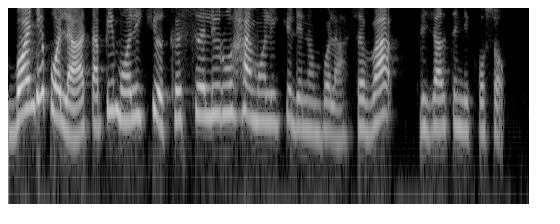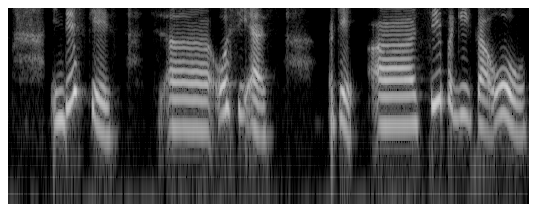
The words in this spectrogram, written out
Bond dia polar tapi molekul, keseluruhan molekul dia non-polar. Sebab resultant dia kosong. In this case, uh, OCS. Okay, uh, C pergi ke O.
